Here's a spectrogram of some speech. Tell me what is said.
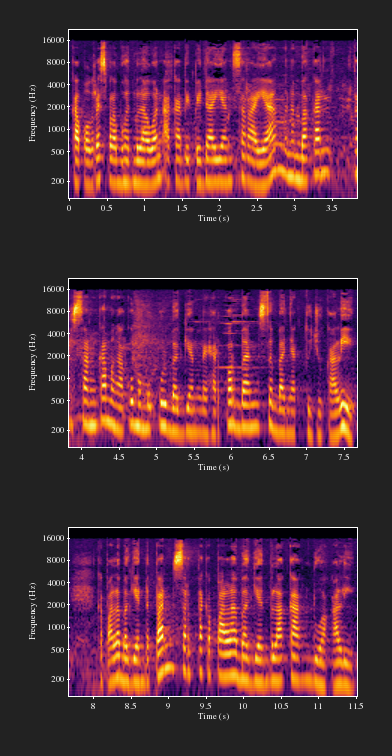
Kapolres Pelabuhan Belawan AKBP Dayan Seraya menambahkan tersangka mengaku memukul bagian leher korban sebanyak tujuh kali, kepala bagian depan serta kepala bagian belakang dua kali.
